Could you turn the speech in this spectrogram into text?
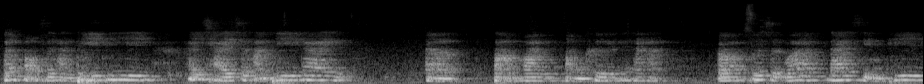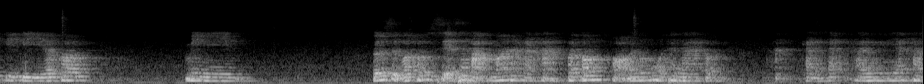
เจ้าของสถานที่ที่ให้ใช้สถานที่ได้สามวันสองคืนเนี่ยนะคะ ก็รู้สึกว่าได้สิ่งที่ดีๆ แล้วก็มี รู้สึกว่าเขาเสียสละมากนะคะก็ต้องขออนุ โมทนากับการจัดครั้งนี้ค่ะ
